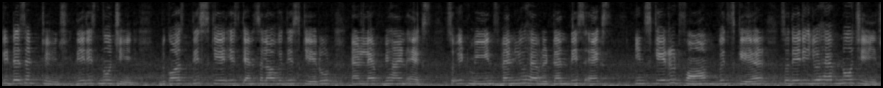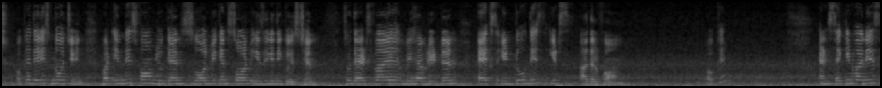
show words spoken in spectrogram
it doesn't change. There is no change because this square is cancelled out with this square root and left behind x. So it means when you have written this x in square root form with square so there you have no change. Okay? There is no change. But in this form you can solve we can solve easily the question. So that's why we have written x into this its other form. Okay? And second one is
